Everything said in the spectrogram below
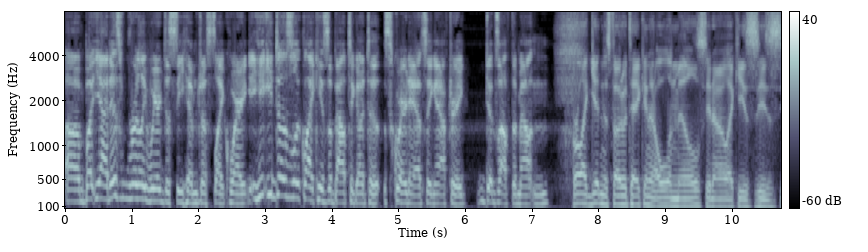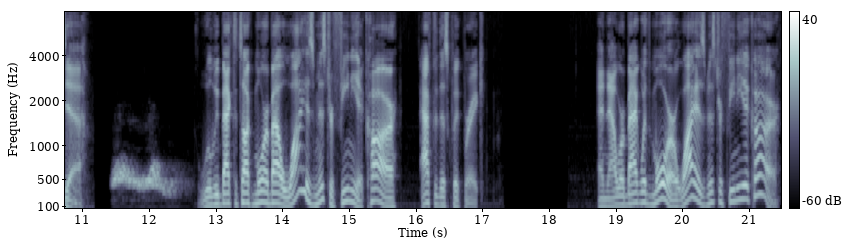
um, but yeah, it is really weird to see him just like wearing. He, he does look like he's about to go to square dancing after he gets off the mountain. or like getting his photo taken at Olan Mills, you know, like he's he's yeah. We'll be back to talk more about why is Mr. Feeney a car after this quick break. And now we're back with more. Why is Mr. Feeney a car?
